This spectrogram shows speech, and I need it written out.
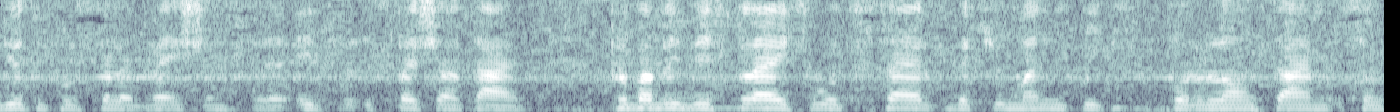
beautiful celebrations. Uh, it's a special time. Probably this place would serve the humanity for a long time. So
